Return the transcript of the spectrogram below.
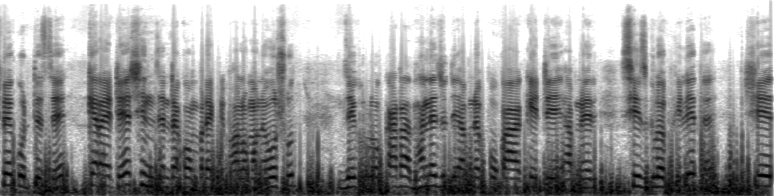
স্প্রে করতেছে ক্যারাইটে সিনজেন্টা কোম্পানি একটি ভালো মানের ওষুধ যেগুলো কাটা ধানে যদি আপনি পোকা কেটে আপনার সিজগুলো ফেলে দেয় সেই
